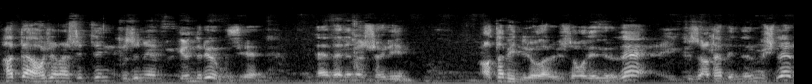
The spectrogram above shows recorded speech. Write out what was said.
Hatta Hoca Nasrettin kızını gönderiyormuş ya. Efendime söyleyeyim. Ata bindiriyorlar işte o devirde. Kızı ata bindirmişler.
